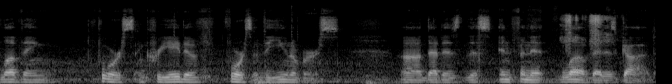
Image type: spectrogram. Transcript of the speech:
loving force and creative force of the universe uh, that is this infinite love that is God.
